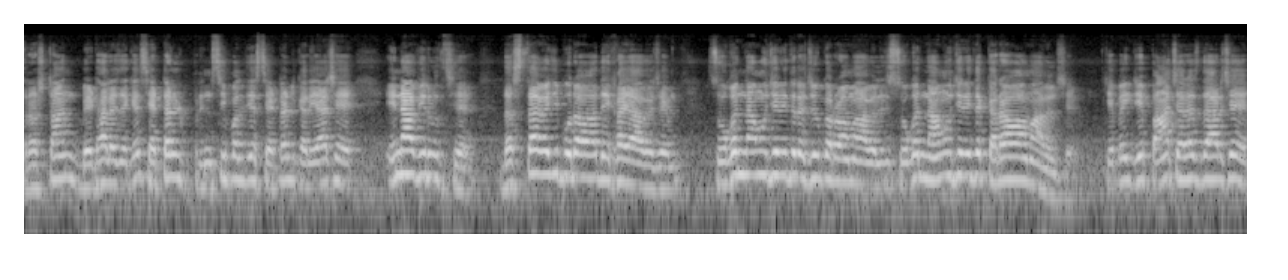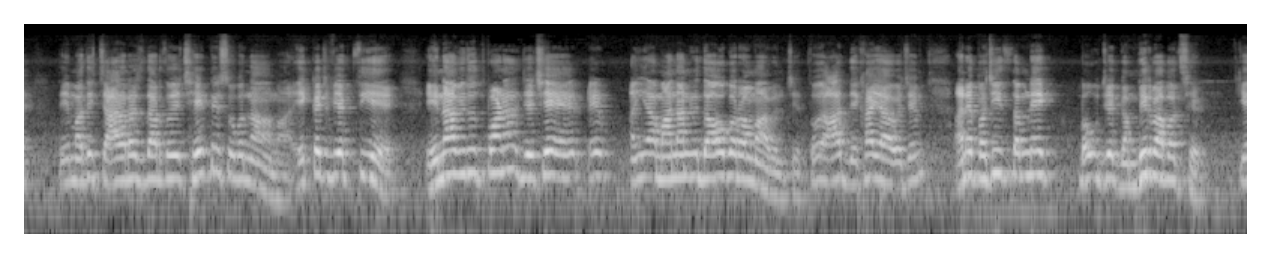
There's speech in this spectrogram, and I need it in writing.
દ્રષ્ટાંત બેઠા લે છે કે સેટલ્ડ પ્રિન્સિપલ જે સેટલ કર્યા છે એના વિરુદ્ધ છે. દસ્તાવેજી પુરાવા દેખાઈ આવે છે. સોગંદનામું જે રીતે રજૂ કરવામાં આવેલ છે સોગંદનામું જે રીતે કરાવવામાં આવેલ છે. કે ભાઈ જે પાંચ અરજદાર છે, તેમાંથી ચાર અરજદાર તો એ છે જ નહીં સોગંદનામામાં એક જ વ્યક્તિએ એના વિરુદ્ધ પણ જે છે એ અહીંયા માનાની દાવો કરવામાં આવેલ છે. તો આ દેખાઈ આવે છે. અને પછી તમને એક બહુ જે ગંભીર બાબત છે કે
